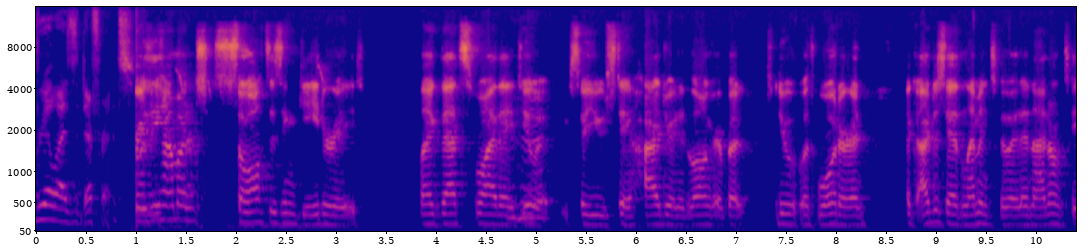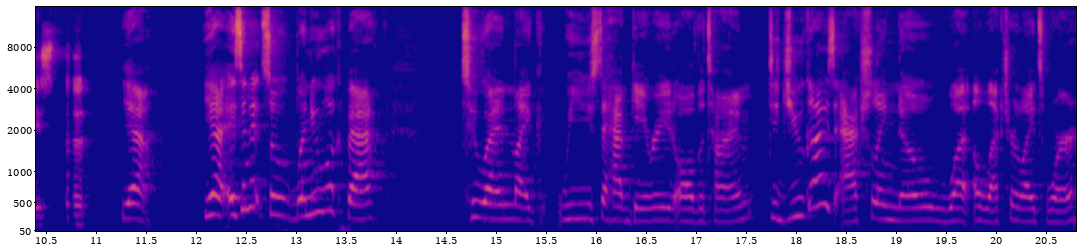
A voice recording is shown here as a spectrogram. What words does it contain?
realize the difference. Crazy how much salt is in gatorade? Like that's why they mm-hmm. do it so you stay hydrated longer but to do it with water and like i just add lemon to it and i don't taste it. Yeah. Yeah isn't it so when you look back to when like we used to have gatorade all the time did you guys actually know what electrolytes were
